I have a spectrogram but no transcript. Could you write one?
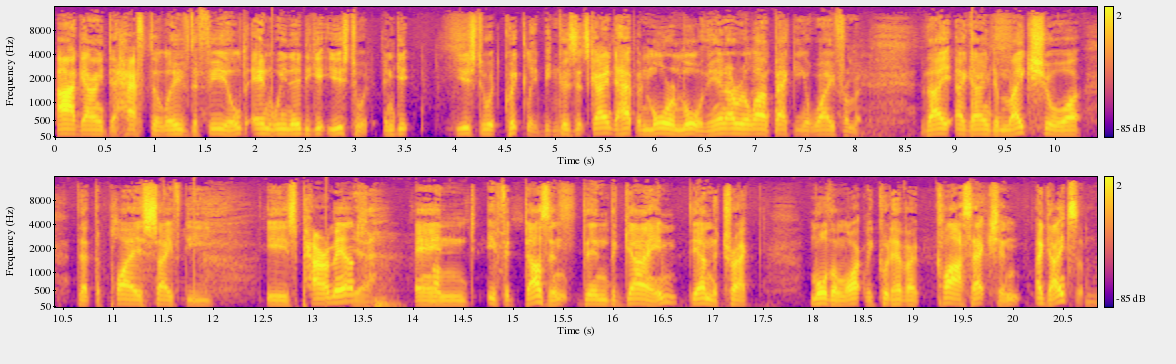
are going to have to leave the field, and we need to get used to it and get used to it quickly mm. because it's going to happen more and more. The NRL aren't backing away from it they are going to make sure that the player's safety is paramount. Yeah. And if it doesn't, then the game down the track more than likely could have a class action against them.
